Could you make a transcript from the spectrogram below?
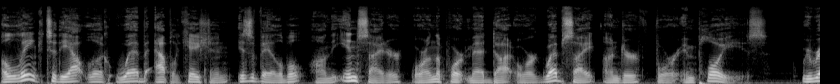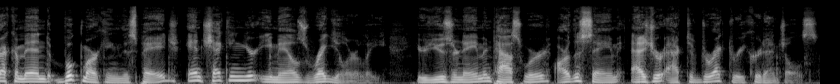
A link to the Outlook web application is available on the Insider or on the portmed.org website under For Employees. We recommend bookmarking this page and checking your emails regularly. Your username and password are the same as your Active Directory credentials.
